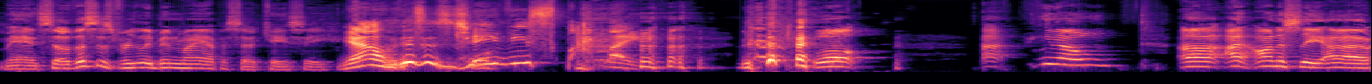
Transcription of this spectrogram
Man, so this has really been my episode, Casey. Yeah, this is JV Spotlight. well, uh, you know, uh, I honestly, uh,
